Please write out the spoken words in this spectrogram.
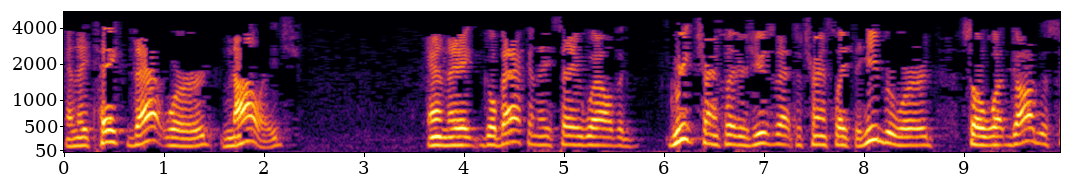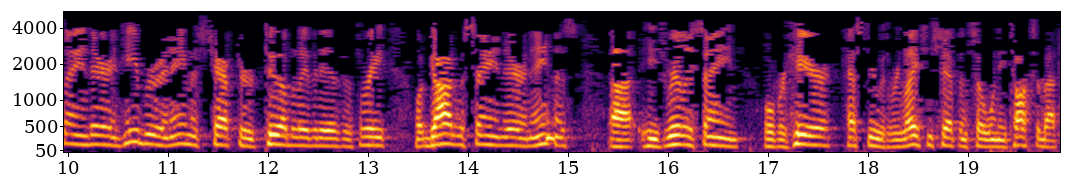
and they take that word, knowledge, And they go back and they say, well, the Greek translators use that to translate the Hebrew word. So what God was saying there in Hebrew in Amos chapter 2, I believe it is, or 3, what God was saying there in Amos, uh, he's really saying over here has to do with relationship. And so when he talks about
